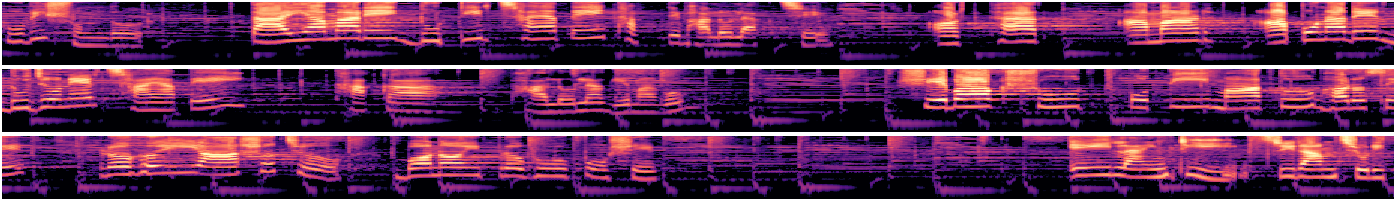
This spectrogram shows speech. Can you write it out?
খুবই সুন্দর। তাই আমার এই দুটির ছায়াতেই থাকতে ভালো লাগছে। অর্থাৎ আমার আপনাদের দুজনের ছায়াতেই থাকা ভালো লাগে মাগো সেবক, সুত, পতি, মাতু, ভরসে, রহই আসচ বনয় প্রভু পোষে। এই লাইনটি শ্রীরামচরিত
